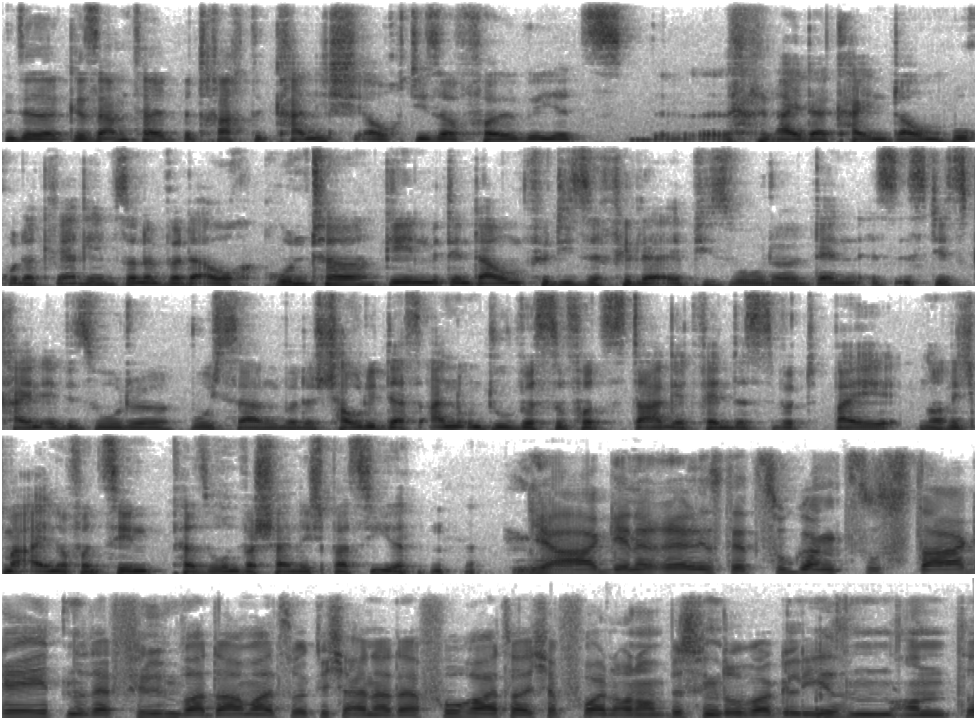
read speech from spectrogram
in der Gesamtheit betrachtet, kann ich auch dieser Folge jetzt äh, leider keinen Daumen hoch oder quer geben, sondern würde auch runtergehen mit den Daumen für diese Filler-Episode, denn es ist jetzt keine Episode, wo ich sagen würde, schau dir das an und du wirst sofort Stargate-Fan. Das wird bei noch nicht mal einer von zehn Personen wahrscheinlich passieren. Ja, generell ist der Zugang zu Stargate, ne, der Film war damals wirklich einer der Vorreiter. Ich habe vorhin auch noch ein bisschen drüber gelesen und äh,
